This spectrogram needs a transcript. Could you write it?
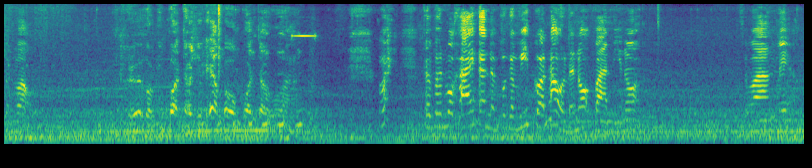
มันบอกเออเขามีก่อนเจ้าอยู่แล้วก่อนเจ้าว่า ก็เป็นบ่คล้ายกันน่ะเพิ่นก็วิทย์ก่อนเฮาแหล้วเนาะป่านนี้เนาะสว่างแล้ว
